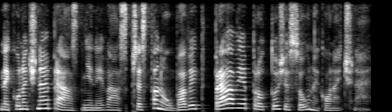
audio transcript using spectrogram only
Nekonečné prázdniny vás přestanou bavit právě proto, že jsou nekonečné.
